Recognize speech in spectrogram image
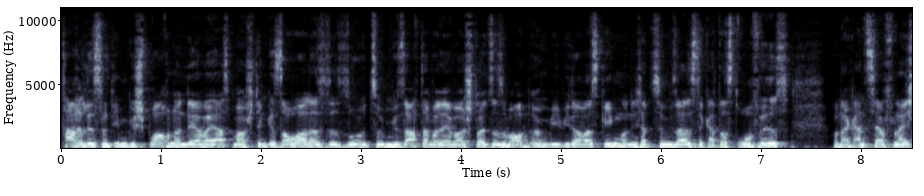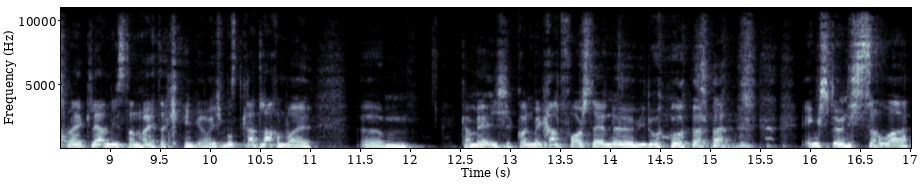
Tacheles mit ihm gesprochen und der war erstmal stinke sauer, dass ich das so zu ihm gesagt habe, weil er war stolz, dass überhaupt irgendwie wieder was ging und ich habe zu ihm gesagt, dass es eine Katastrophe ist und dann kannst du ja vielleicht mal erklären, wie es dann weiterging. Aber ich musste gerade lachen, weil ähm, kann mir, ich konnte mir gerade vorstellen, äh, wie du engstirnig sauer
